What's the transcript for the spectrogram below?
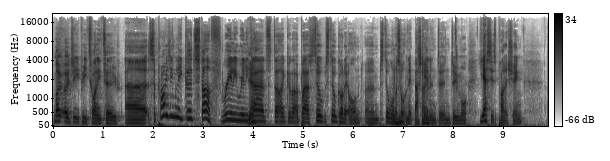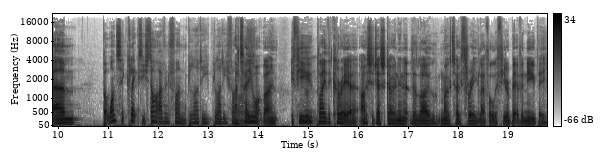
MotoGP 22. Uh, surprisingly good stuff. Really, really Yeah. glad that I that I play. I've still still got it on. Um, still want to sort of nip back in Mm-hmm. And do, and do more. Yes, it's punishing. Um, but once it clicks, you start having fun. Bloody, bloody fun. I'll tell you what though. If you play the career, I suggest going in at the low Moto 3 level if you're a bit of a newbie.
